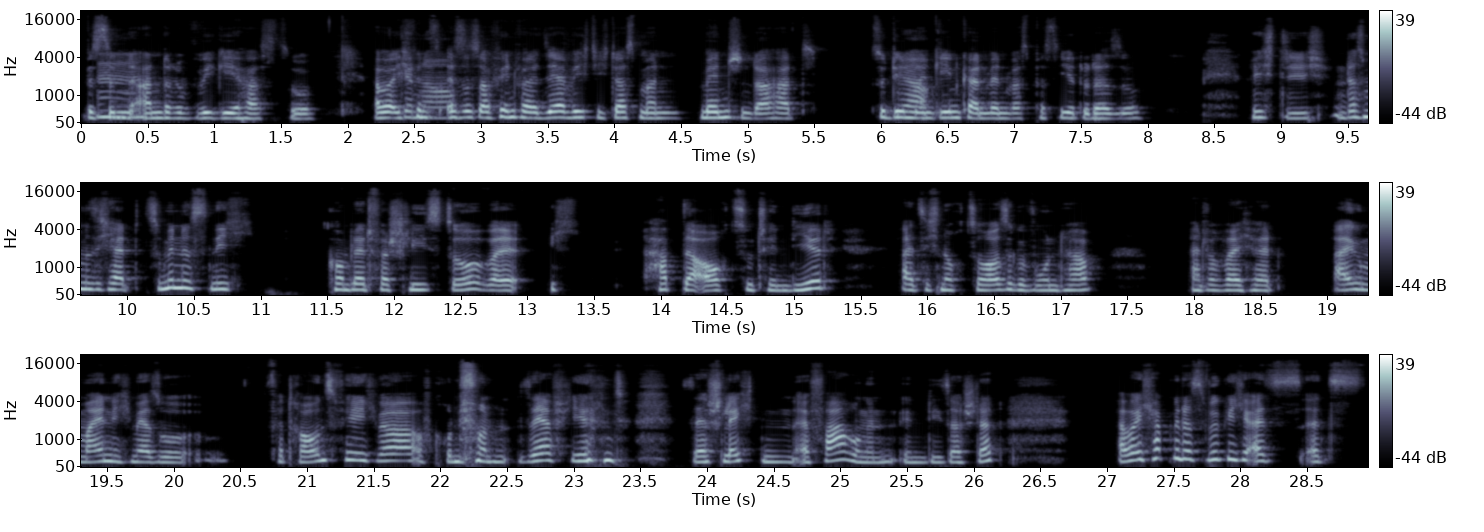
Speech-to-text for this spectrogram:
bis du Mhm. eine andere WG hast, so. Aber ich Genau. finde, es ist auf jeden Fall sehr wichtig, dass man Menschen da hat, zu denen Ja. man gehen kann, wenn was passiert oder so. Richtig. Und dass man sich halt zumindest nicht komplett verschließt, so, weil ich hab da auch zu tendiert, als ich noch zu Hause gewohnt habe. Einfach weil ich halt allgemein nicht mehr so vertrauensfähig war, aufgrund von sehr vielen, sehr schlechten Erfahrungen in dieser Stadt. Aber ich habe mir das wirklich als, als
